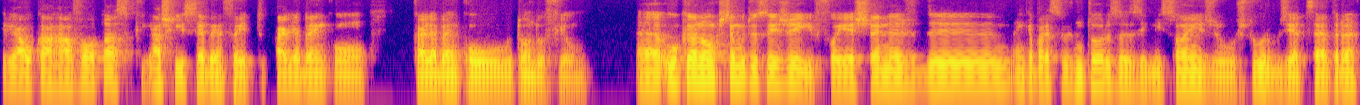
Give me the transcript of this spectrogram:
criar o carro à volta, acho que, acho que isso é bem feito, calha bem com, calha bem com o tom do filme. Uh, o que eu não gostei muito do CGI foi as cenas de, em que aparecem os motores, as emissões, os turbos e etc.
